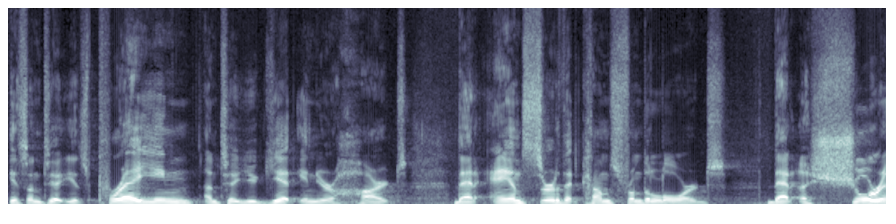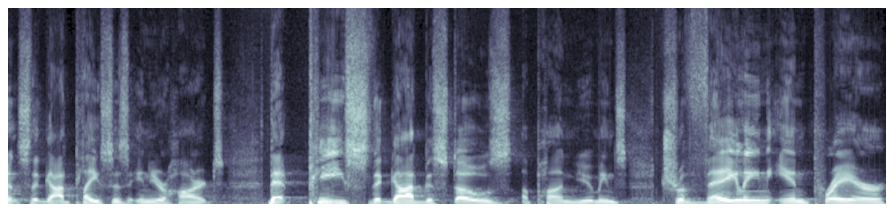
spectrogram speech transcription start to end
it's until it's praying until you get in your heart that answer that comes from the Lord that assurance that God places in your heart, that peace that God bestows upon you. It means travailing in prayer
